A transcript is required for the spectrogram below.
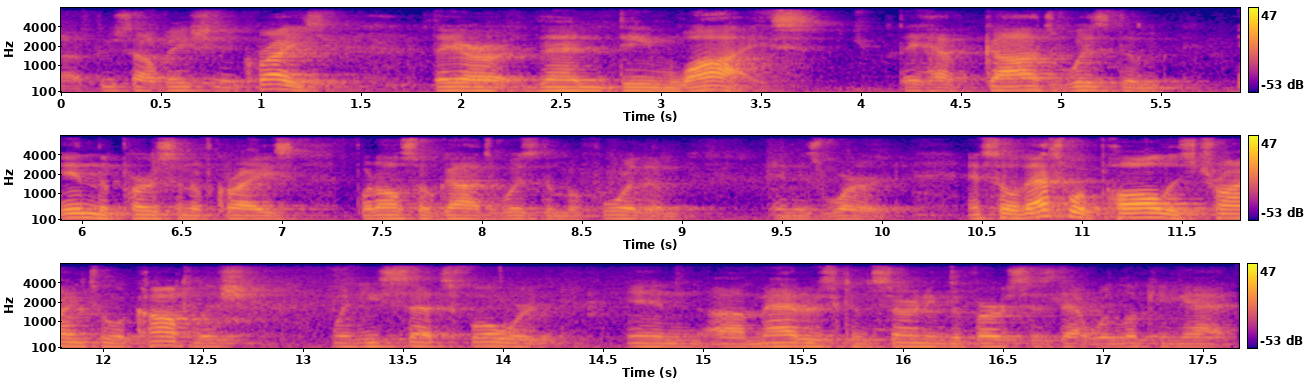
uh, through salvation in Christ, they are then deemed wise. They have God's wisdom in the person of Christ, but also God's wisdom before them in His Word. And so that's what Paul is trying to accomplish when he sets forward in uh, matters concerning the verses that we're looking at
